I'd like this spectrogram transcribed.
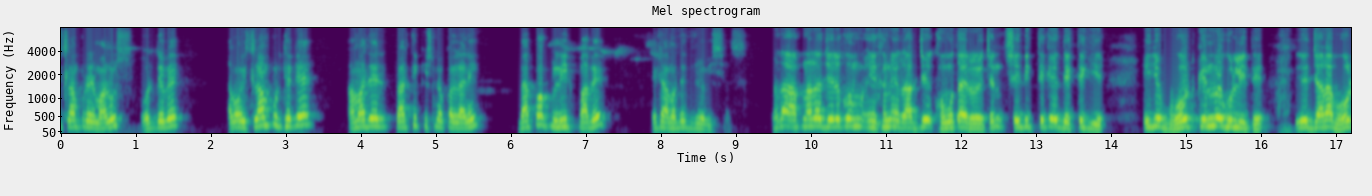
ইসলামপুরের মানুষ ভোট দেবে এবং ইসলামপুর থেকে আমাদের প্রার্থী কৃষ্ণ কল্যাণী ব্যাপক লিড পাবে, এটা আমাদের দৃঢ় বিশ্বাস। দাদা, আপনারা যেরকম এখানে রাজ্যে ক্ষমতায় রয়েছেন, সেই দিক থেকে দেখতে গিয়ে এই যে ভোট কেন্দ্রগুলিতে যে যারা ভোট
